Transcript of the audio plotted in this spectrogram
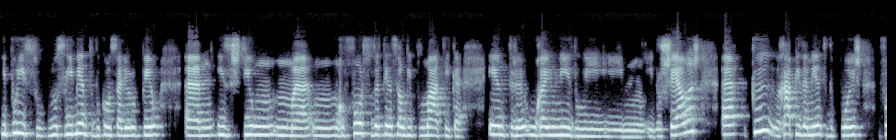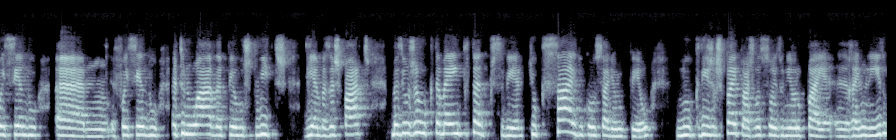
E por isso, no seguimento do Conselho Europeu, um, existiu um, uma, um reforço da tensão diplomática entre o Reino Unido e, e, e Bruxelas, que rapidamente depois foi sendo, foi sendo atenuada pelos tweets de ambas as partes, mas eu julgo que também é importante perceber que o que sai do Conselho Europeu, no que diz respeito às relações União Europeia-Reino Unido,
